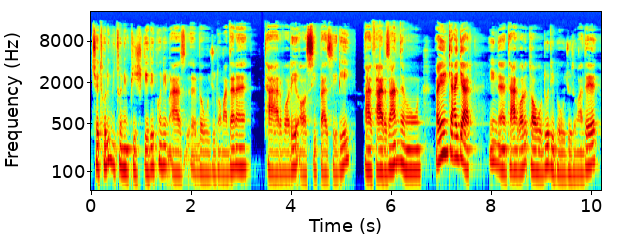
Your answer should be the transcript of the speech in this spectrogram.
چطوری می‌تونیم پیشگیری کنیم از به وجود آمدن ترواره آسیب پذیری در فرزندمون و یا اینکه اگر این ترواره تا حدودی به وجود اومده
